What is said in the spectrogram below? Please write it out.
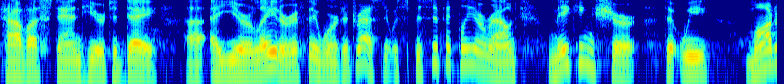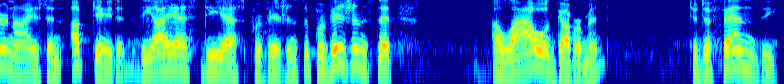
have us stand here today uh, a year later if they weren't addressed. And It was specifically around making sure that we modernized and updated the ISDS provisions, the provisions that allow a government to defend the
